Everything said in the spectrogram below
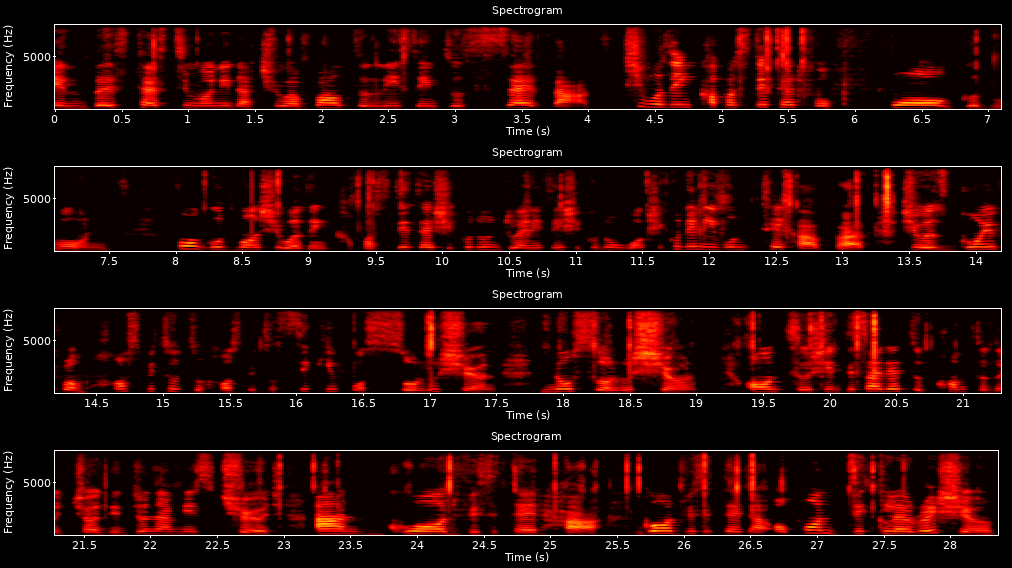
in this testimony that you're about to listen to said that she was incapacitated for four good months. Four good months she was incapacitated. She couldn't do anything. She couldn't walk. She couldn't even take her bath. She was going from hospital to hospital seeking for solution. No solution until she decided to come to the church, the Dunamis church, and God visited her. God visited her. Upon declaration,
